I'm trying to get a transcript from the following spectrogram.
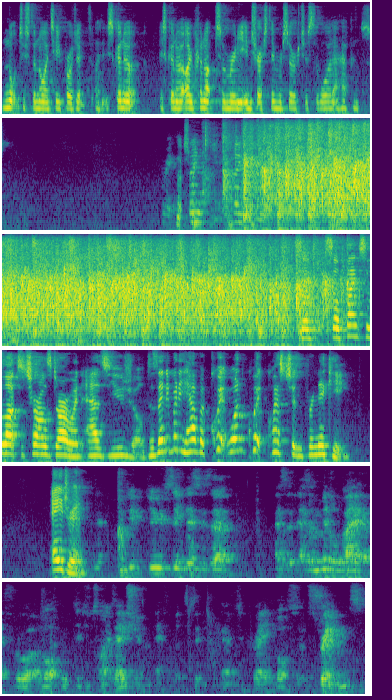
not just an IT project. It's going to it's going to open up some really interesting research as to why that happens. Great. That's Thank me. you. Thank you. So, so thanks a lot to Charles Darwin, as usual. Does anybody have a quick one quick question for Nikki? Adrian. Do, do you see this as a as a, as a middle layer for a lot of digitization efforts that you're going to create lots of strings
